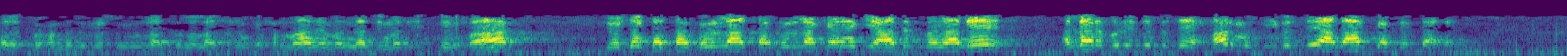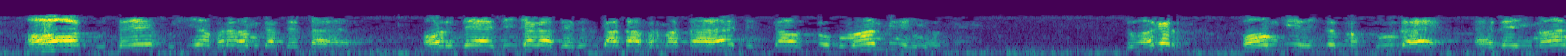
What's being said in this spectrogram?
حضرت محمد الرسول اللہ صلی اللہ علیہ وسلم کے فرمان ہے من لازم استغفار جو شخص استغفر اللہ استغفر اللہ کہنے کی عادت بنا لے، اللہ رب العزت اسے ہر مصیبت سے آزاد کر دیتا ہے اور اسے خوشیاں فراہم کر دیتا ہے اور اسے ایسی جگہ سے رزق عطا فرماتا ہے جس کا اس کو گمان بھی نہیں ہوتا۔ تو اگر قوم کی عزت مقصود ہے، اہل ایمان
